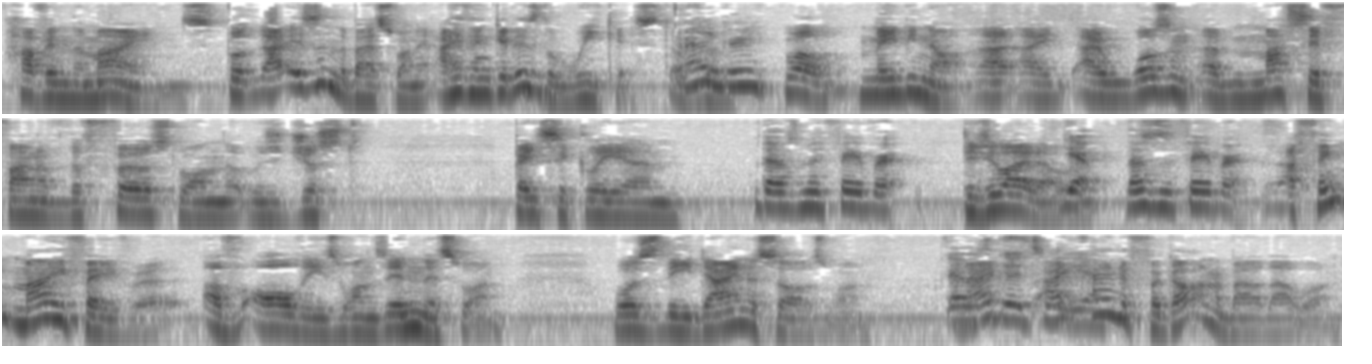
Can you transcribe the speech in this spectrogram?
have in their minds. But that isn't the best one. I think it is the weakest. I agree. Well, maybe not. I, I I wasn't a massive fan of the first one. That was just basically. Um, That was my favorite. did you like that one? Yep, that was my favorite. I think my favourite of all these ones in this one was the dinosaurs one. That was I'd, good too, I'd yeah. kind of forgotten about that one.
